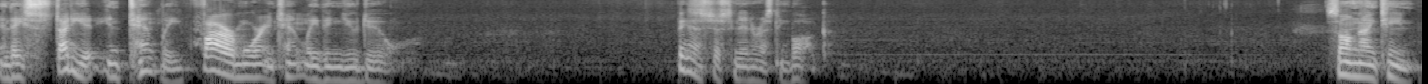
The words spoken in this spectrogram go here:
and they study it intently, far more intently than you do. Because it's just an interesting book. Psalm 19.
